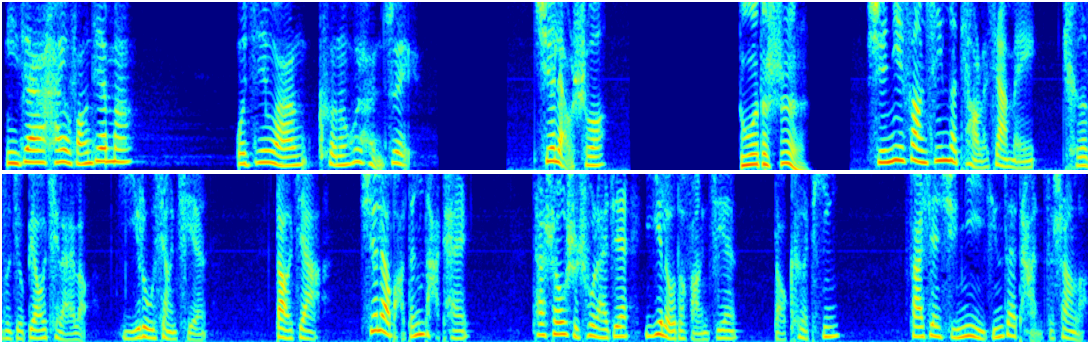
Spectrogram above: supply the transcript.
你家还有房间吗？我今晚可能会很醉。薛了说：“多的是。”许逆放心的挑了下眉，车子就飙起来了，一路向前。到家，薛了把灯打开，他收拾出来间一楼的房间，到客厅，发现许逆已经在毯子上了，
